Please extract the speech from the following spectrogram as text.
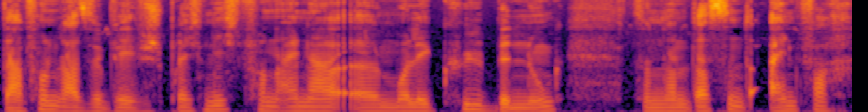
Davon, also wir sprechen nicht von einer äh, Molekülbindung, sondern das sind einfach,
